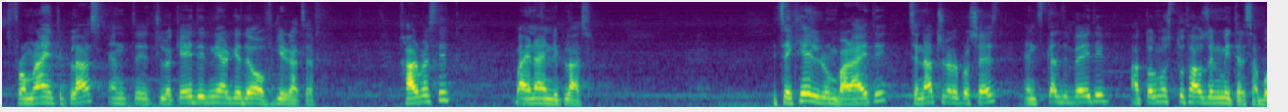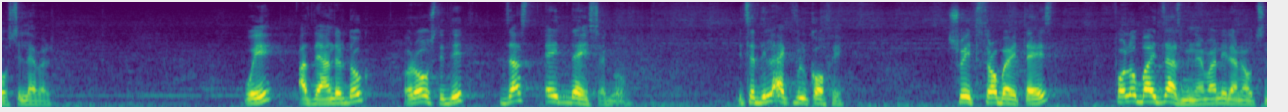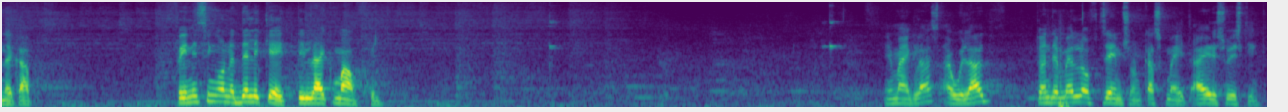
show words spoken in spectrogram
It's from 90 plus and it's located near Gedeov, Yirgacheffe. Harvested by 90 plus. It's a heirloom variety, it's a natural process and it's cultivated at almost 2000 meters above sea level. We, at the Underdog, roasted it just 8 days ago. It's a delightful coffee. Sweet strawberry taste, followed by jasmine and vanilla notes in the cup. Finishing on a delicate tea-like mouthfeel. In my glass, I will add 20 ml of Jameson Caskmates Irish whiskey.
